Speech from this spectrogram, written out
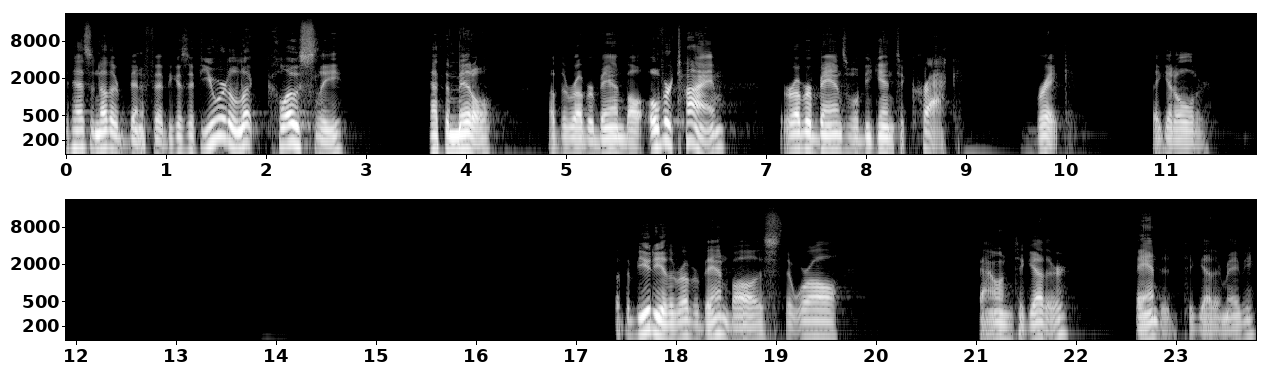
it has another benefit because if you were to look closely at the middle of the rubber band ball, over time, the rubber bands will begin to crack, break. They get older. But the beauty of the rubber band ball is that we're all bound together, banded together, maybe.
